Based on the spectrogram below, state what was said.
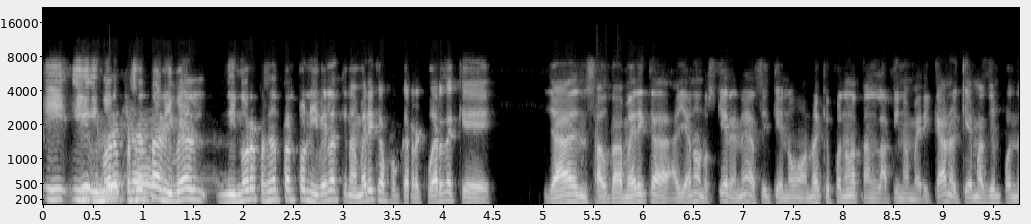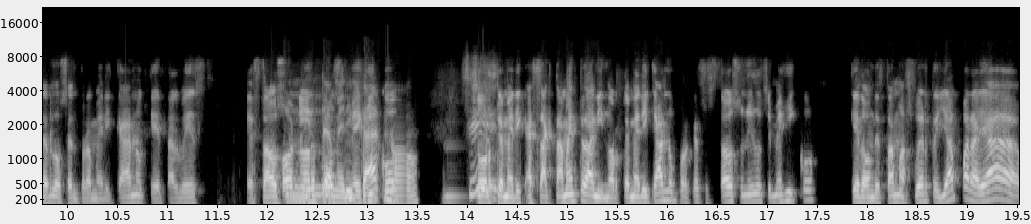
Y, y, sí, y no representa hecho, a nivel, ni no representa tanto a nivel Latinoamérica, porque recuerde que ya en Sudamérica allá no nos quieren, ¿eh? así que no, no hay que ponerlo tan latinoamericano, hay que más bien ponerlo centroamericano que tal vez Estados o Unidos, México, sí. Norteamérica, exactamente, Dani, norteamericano, porque es Estados Unidos y México que donde está más fuerte. Ya para allá,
